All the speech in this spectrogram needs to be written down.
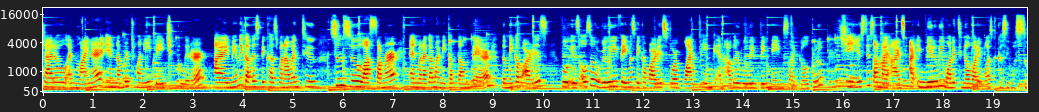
shadow and liner in number 20 beige glitter. I mainly got this because when I went to Sunsu last summer and when I got my makeup done there, the makeup artist who is also a really famous makeup artist for Blackpink and other really big names like girl group. She used this on my eyes. I immediately wanted to know what it was because it was so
